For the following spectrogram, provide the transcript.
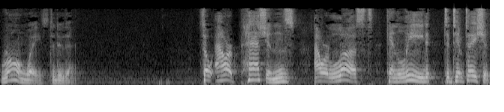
wrong ways to do that. So our passions, our lusts can lead to temptation.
